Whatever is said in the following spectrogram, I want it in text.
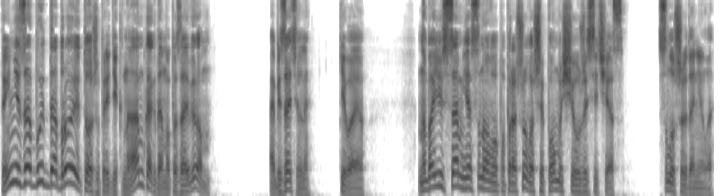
Ты не забудь добро и тоже приди к нам, когда мы позовем. Обязательно, киваю. Но, боюсь, сам я снова попрошу вашей помощи уже сейчас. Слушаю, Данила.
